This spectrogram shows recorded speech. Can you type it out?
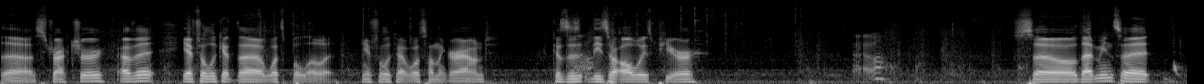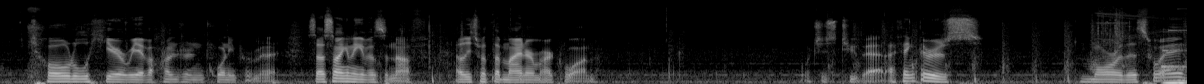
the structure of it. You have to look at the what's below it. You have to look at what's on the ground, because Oh. these are always pure. Oh. So that means that total here we have 120 per minute. So that's not going to give us enough, at least with the miner mark one, which is too bad. I think there's more this way.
